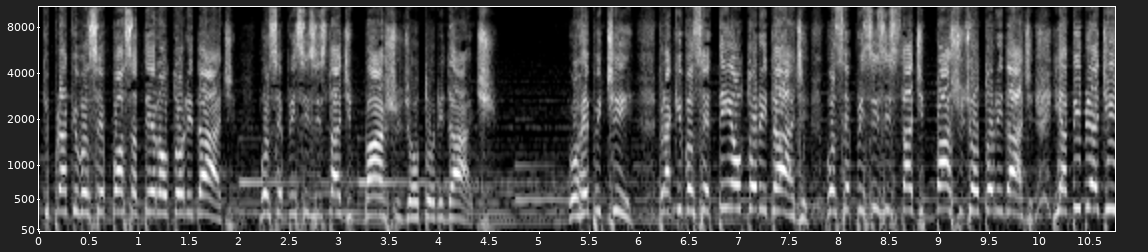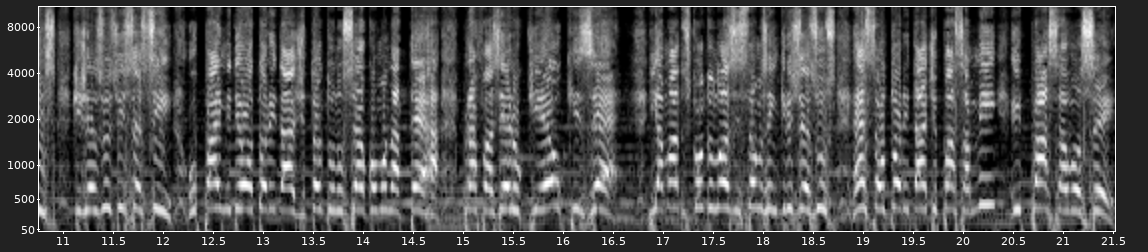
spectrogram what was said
que para que você possa ter autoridade, você precisa estar debaixo de autoridade. Vou repetir: para que você tenha autoridade, você precisa estar debaixo de autoridade. E a Bíblia diz que Jesus disse assim: O Pai me deu autoridade, tanto no céu como na terra, para fazer o que eu quiser. E amados, quando nós estamos em Cristo Jesus, essa autoridade passa a mim e passa a você.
